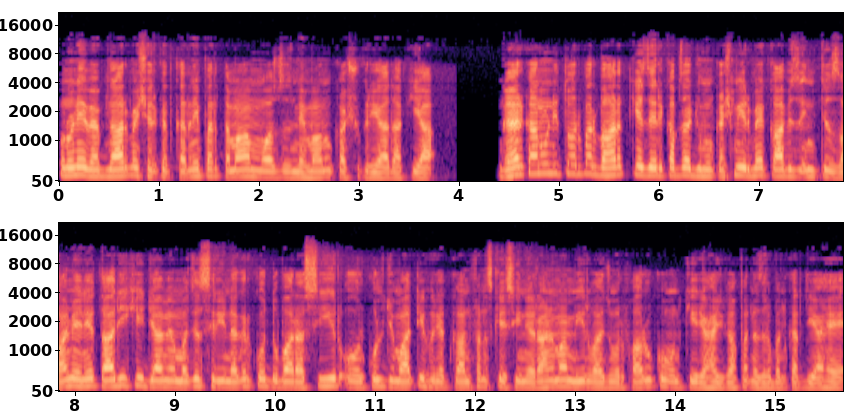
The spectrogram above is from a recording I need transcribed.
انہوں نے ویبنار میں شرکت کرنے پر تمام معزز مہمانوں کا شکریہ ادا کیا۔ غیر قانونی طور پر بھارت کے زیر قبضہ جموں کشمیر میں قابض انتظامیہ نے تاریخی جامع مسجد سری نگر کو دوبارہ سیر اور کل جماعتی حریت کانفرنس کے سینئر رہنما میر واعظ عمر فاروق کو ان کی رہائش گاہ پر نظر بند کر دیا ہے۔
